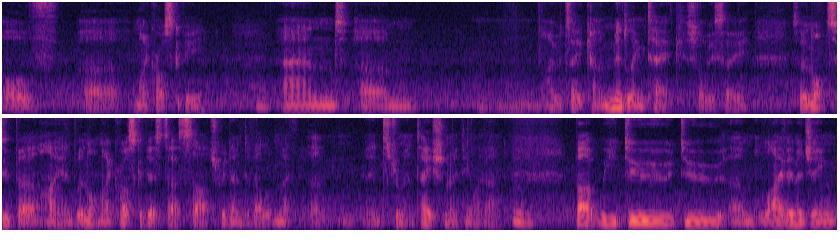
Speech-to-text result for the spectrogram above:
of uh, microscopy and um, I would say kind of middling tech, shall we say. So not super high end. We're not microscopists as such. We don't develop meth- uh, instrumentation or anything like that. Mm. But we do do um, live imaging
